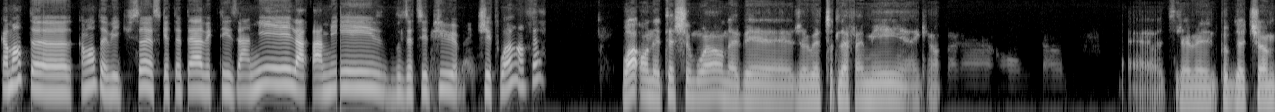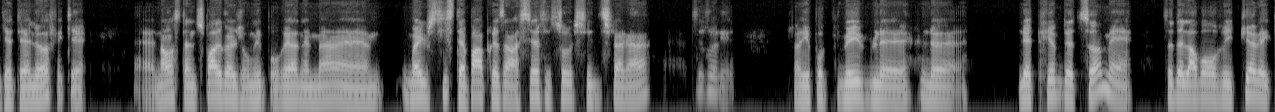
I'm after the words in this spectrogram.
Comment tu as, vécu ça? Est-ce que tu étais avec tes amis, la famille? Vous étiez plus ben, chez toi, en fait? Oui, on était chez moi. On avait, j'avais toute la famille, euh, grands-parents, euh, j'avais une couple de chums qui étaient là. Fait que, euh, non, c'était une super belle journée pour eux, honnêtement. même si c'était pas en présentiel, c'est sûr que c'est différent. J'aurais pas pu vivre le, le, trip de ça, mais de l'avoir vécu avec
